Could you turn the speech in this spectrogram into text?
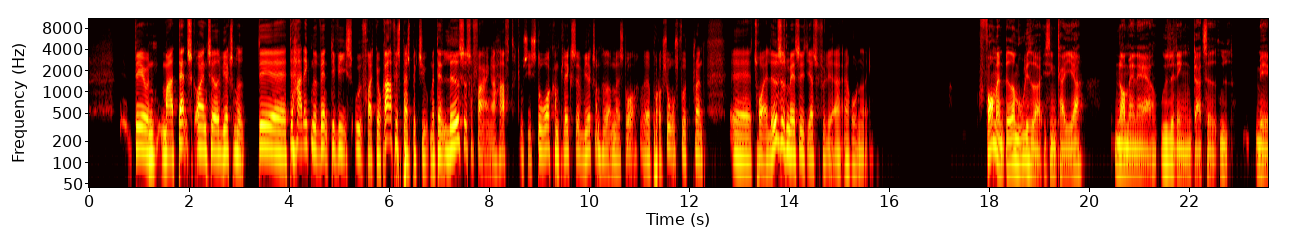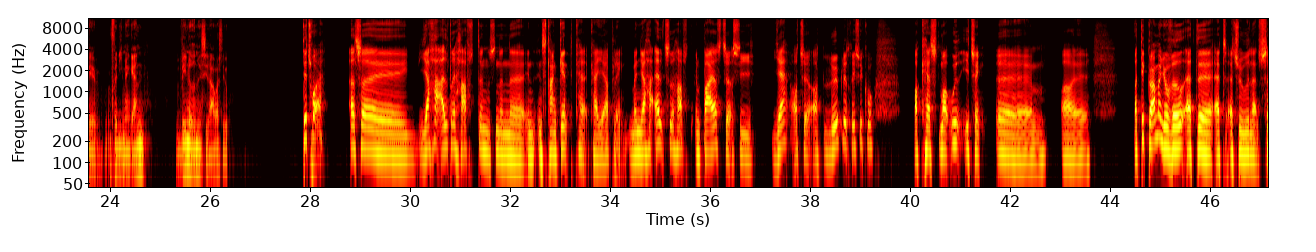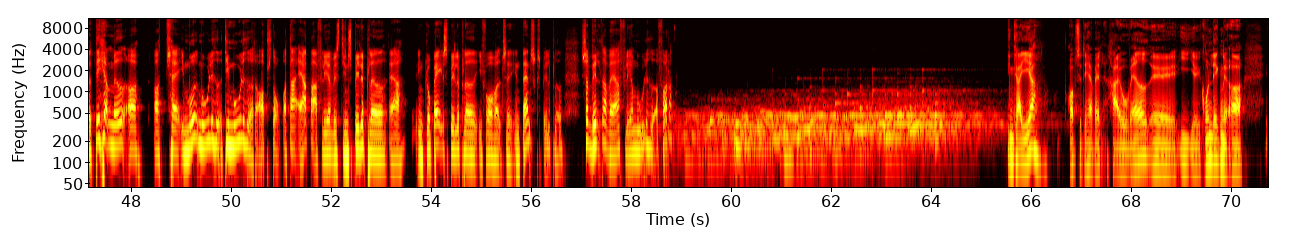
Det er jo en meget dansk orienteret virksomhed det, det har det ikke nødvendigvis ud fra et geografisk perspektiv, men den ledelseserfaring har haft kan man sige, store, komplekse virksomheder med stor øh, produktionsfootprint, øh, tror jeg ledelsesmæssigt, jeg selvfølgelig er, er rundet af. Får man bedre muligheder i sin karriere, når man er udlændingen, der er taget ud, med, fordi man gerne vil noget med sit arbejdsliv? Det tror jeg. Altså, øh, jeg har aldrig haft en, sådan en, øh, en, en strangent ka- karriereplan, men jeg har altid haft en bias til at sige ja, og til at løbe lidt risiko, og kaste mig ud i ting. Øh, og, øh, og det gør man jo ved at, øh, at, at søge udlands. Så det her med at, at tage imod muligheder, de muligheder, der opstår, og der er bare flere, hvis din spilleplade er en global spilleplade i forhold til en dansk spilleplade, så vil der være flere muligheder for dig. Din karriere op til det her valg har jo været øh, i øh, grundlæggende at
